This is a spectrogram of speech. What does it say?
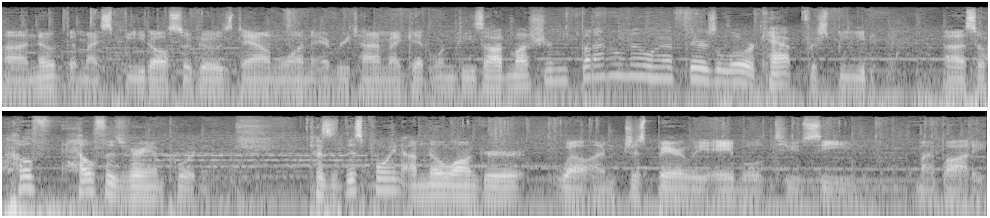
Uh, note that my speed also goes down one every time I get one of these odd mushrooms, but I don't know if there's a lower cap for speed. Uh, so health, health is very important. Because at this point, I'm no longer, well, I'm just barely able to see my body.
